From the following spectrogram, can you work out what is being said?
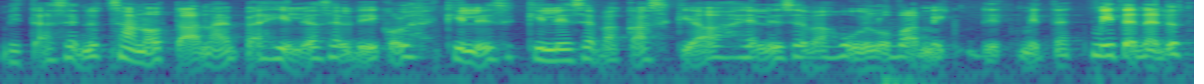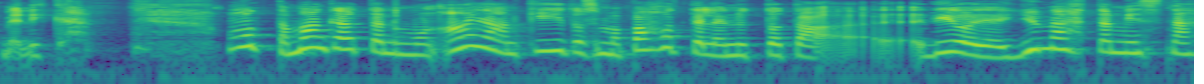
mitä se nyt sanotaan näinpä hiljaisella viikolla, kilisevä kaski ja hellisevä huilu, vai miten, miten ne nyt menikään. Mutta mä oon käyttänyt mun ajan, kiitos. Mä pahoittelen nyt tota diojen jymähtämistä.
